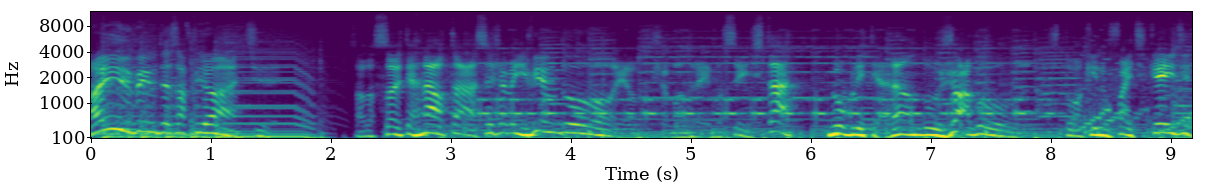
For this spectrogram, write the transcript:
Aí vem o desafiante. Saudação, internauta, seja bem-vindo. Eu me chamo André e você está no Obliterando Jogos. Estou aqui no Fight Cage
